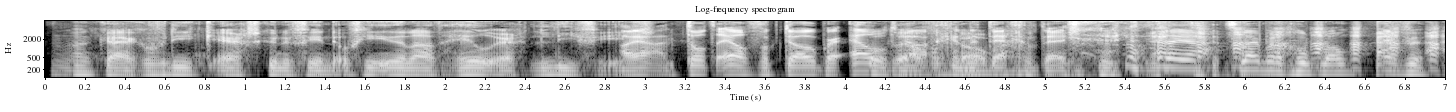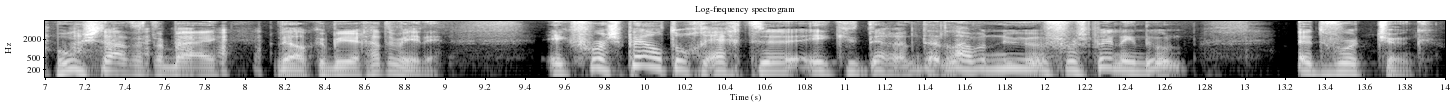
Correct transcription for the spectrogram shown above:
We gaan kijken of we die ergens kunnen vinden. Of hij inderdaad heel erg lief is. Oh ja, tot 11 oktober, elke Tot 11 dag in de oktober. tech-update. Nou ja, het lijkt me een goed plan. Even, hoe staat het erbij? Welke beer gaat er winnen? Ik voorspel toch echt... eh, ik, daar, daar- laten we nu een voorspelling doen. Het wordt Chunk.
